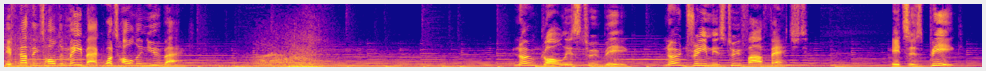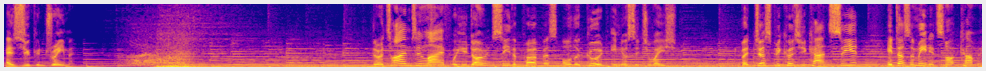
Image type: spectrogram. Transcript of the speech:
If nothing's holding me back, what's holding you back? No goal is too big. No dream is too far fetched. It's as big as you can dream it. There are times in life where you don't see the purpose or the good in your situation. But just because you can't see it, it doesn't mean it's not coming.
